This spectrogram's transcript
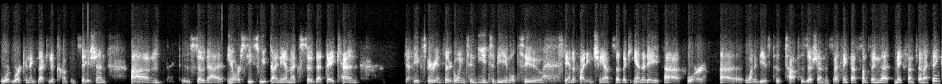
board work and executive compensation. Um, so that, you know, or C-suite dynamics so that they can get the experience they're going to need to be able to stand a fighting chance as a candidate uh, for uh, one of these top positions. I think that's something that makes sense. And I think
